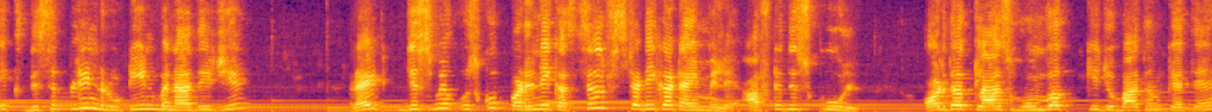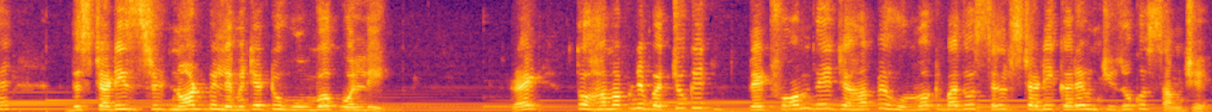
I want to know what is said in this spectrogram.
एक डिसिप्लिन रूटीन बना दीजिए राइट right? जिसमें उसको पढ़ने का सेल्फ स्टडी का टाइम मिले। आफ्टर द स्कूल और द क्लास होमवर्क की जो बात हम कहते हैं the studies should not be limited to homework only right तो हम अपने बच्चों को एक प्लेटफॉर्म दे जहाँ पे होमवर्क के बाद वो सेल्फ स्टडी करें, उन चीज़ों को समझे।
